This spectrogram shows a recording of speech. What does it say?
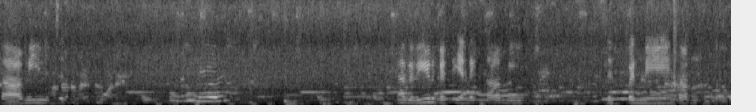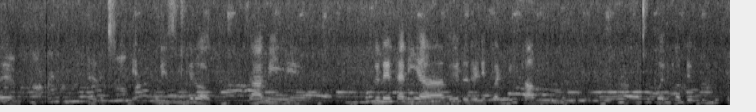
சாமியும் வச்சிருக்கேன். நாங்கள் வீடு கட்டி என்னைக்கு சாமி செட் பண்ணி சாமி கும்பிடுறது? நினைச்சிருக்கேன் கூடிய சீக்கிரம் சாமி இதுலே தனியா வீடு ரெடி பண்ணி சாமி கும்பிடுறது. இப்போ வரைக்கும் அப்படியே கும்பிட்டு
